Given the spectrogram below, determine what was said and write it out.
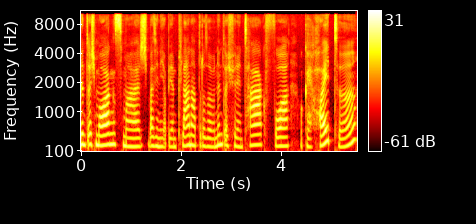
Nehmt euch morgens mal, ich weiß nicht, ob ihr einen Plan habt oder so, aber nehmt euch für den Tag vor, okay, heute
